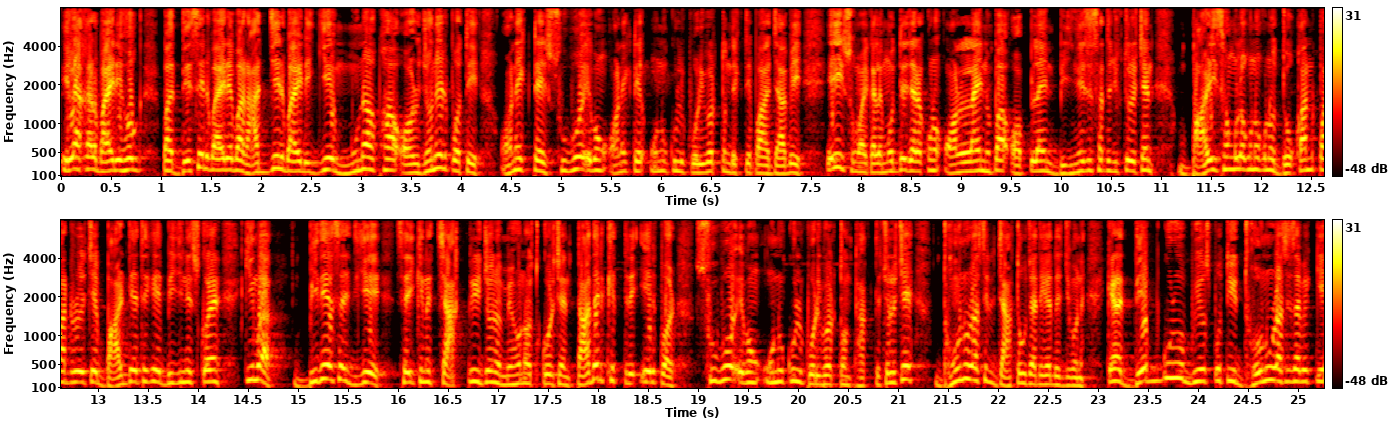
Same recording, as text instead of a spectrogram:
এলাকার বাইরে হোক বা দেশের বাইরে বা রাজ্যের বাইরে গিয়ে মুনাফা অর্জনের পথে অনেকটাই শুভ এবং অনেকটাই অনুকূল পরিবর্তন দেখতে পাওয়া যাবে। এই সময়কালের মধ্যে যারা কোনো অনলাইন বা অফলাইন বিজনেসের সাথে যুক্ত রয়েছেন, বাড়ি সংলগ্ন কোনো দোকানপাট রয়েছে, বাড়িতে থেকে বিজনেস করেন কিংবা বিদেশে গিয়ে সেইখানে চাকরির জন্য মেহনত করছেন, তাদের ক্ষেত্রে এরপর শুভ এবং অনুকূল পরিবর্তন থাকতে চলেছে। ধনুরাশির জাতিকা জাতিকাদের জীবনে। কেন দেবগুরু বৃহস্পতি ধনু রাশি কে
